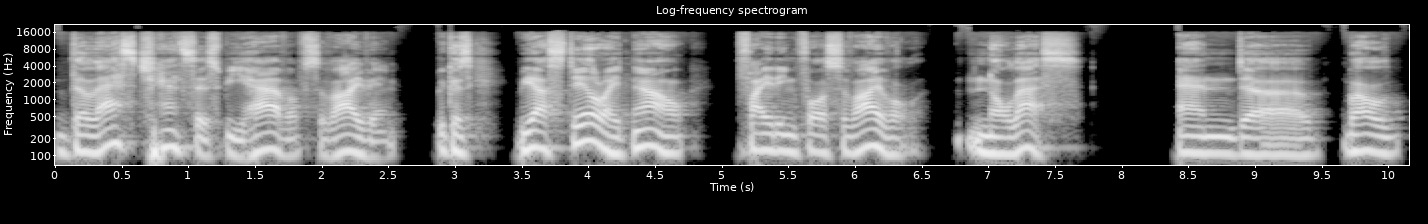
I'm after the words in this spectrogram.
the less chances we have of surviving, because we are still right now fighting for survival, no less. And uh, well,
